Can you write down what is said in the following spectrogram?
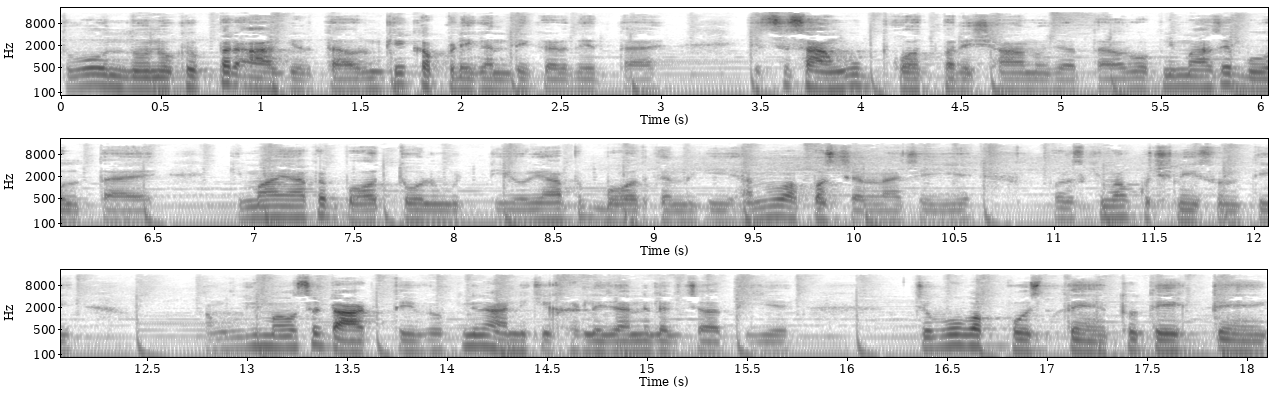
तो वो उन दोनों के ऊपर आ गिरता है और उनके कपड़े गंदे कर देता है। इससे सांगू बहुत परेशान हो जाता है और वो अपनी माँ से बोलता है कि, माँ, यहाँ पे बहुत धूल मिट्टी और यहाँ पे बहुत गंदगी है, हमें वापस चलना चाहिए। और उसकी माँ कुछ नहीं सुनती। हम की माँ उसे डांटते हुए अपनी नानी के घर ले जाने लग जाती है। जब वो वक्त पहुँचते हैं तो देखते हैं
